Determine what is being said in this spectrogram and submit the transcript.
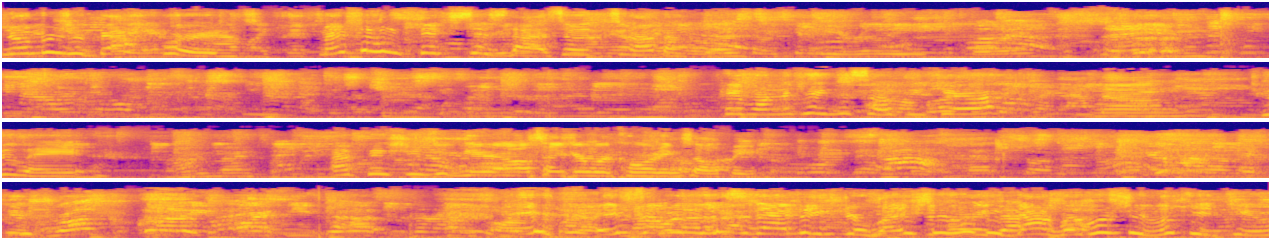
numbers are be the same. We're gonna have, backwards. like, My phone fixes that, so it's not I have backwards. So it's gonna be really boring. Hey, want to take a selfie, Kara? No. Too late. I have pictures of Here. I'll take a recording selfie. If you're drunk or, or if you. If, if someone looks at that picture, why is she looking down? What will she look into?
